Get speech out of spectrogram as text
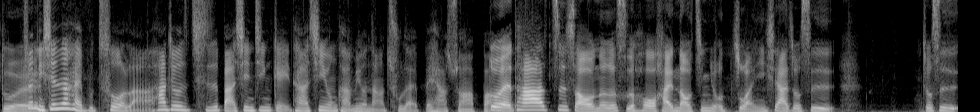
对，就你现在还不错啦。他就其实把现金给他，信用卡没有拿出来被他刷爆。对，他至少那个时候还脑筋有转一下，就是就是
